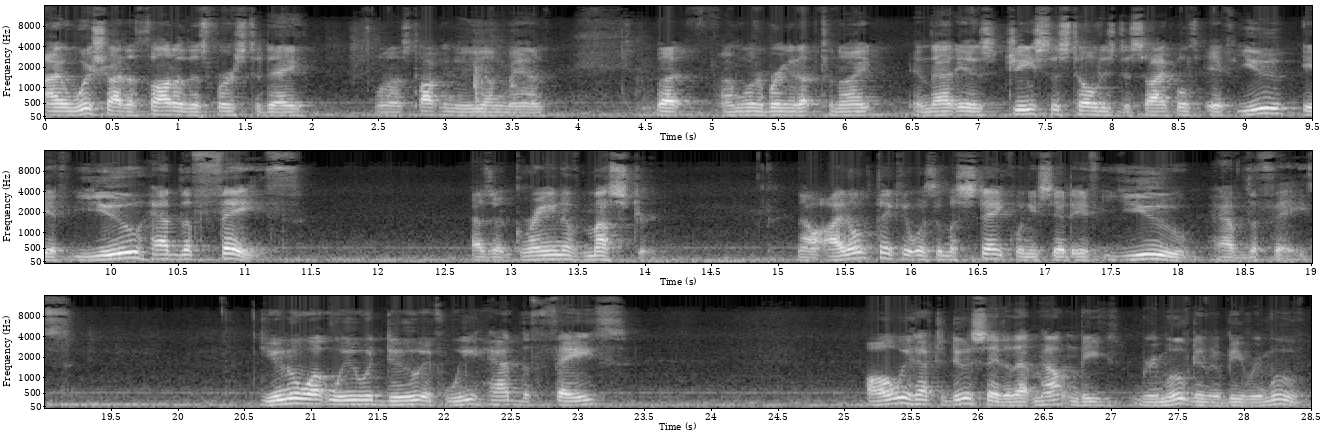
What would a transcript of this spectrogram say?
I wish I'd have thought of this verse today when I was talking to a young man, but I'm going to bring it up tonight and that is Jesus told his disciples, if you if you had the faith as a grain of mustard. Now, I don't think it was a mistake when he said if you have the faith. Do you know what we would do if we had the faith? All we'd have to do is say to that mountain be removed and it would be removed.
